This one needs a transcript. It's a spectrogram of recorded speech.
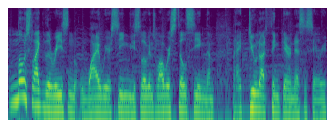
most likely the reason why we're seeing these slogans, why we're still seeing them, but I do not think they're necessary.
